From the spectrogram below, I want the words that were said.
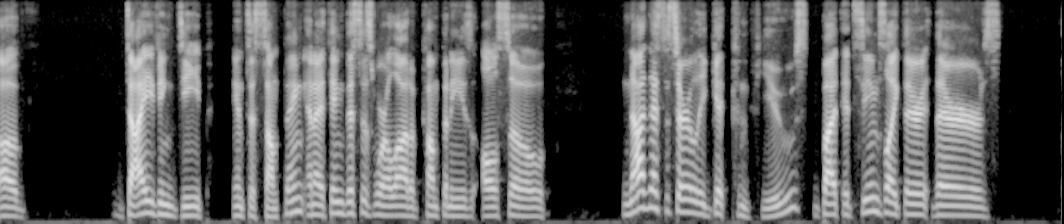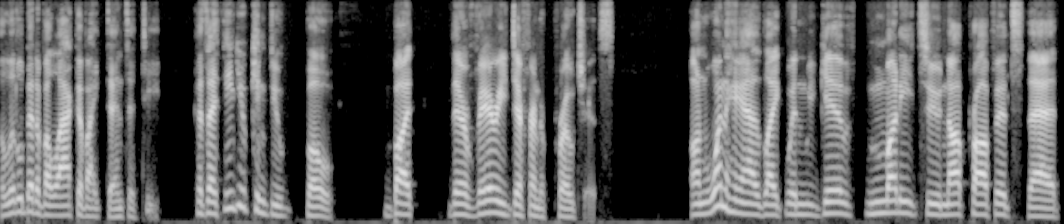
of diving deep into something. And I think this is where a lot of companies also not necessarily get confused, but it seems like there there's a little bit of a lack of identity because I think you can do both, but they're very different approaches. On one hand, like when we give money to nonprofits that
